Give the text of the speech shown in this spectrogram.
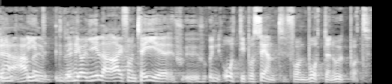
här handlar inte, jag gillar iPhone 10 80% från botten och uppåt.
